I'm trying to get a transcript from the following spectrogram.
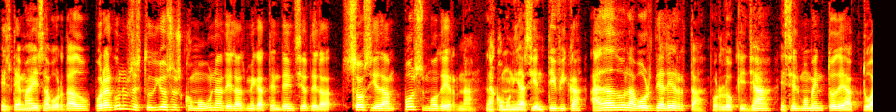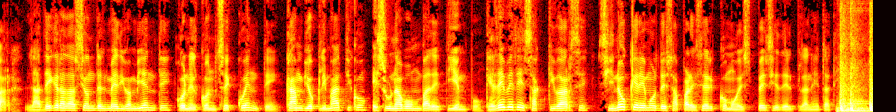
El tema es abordado por algunos estudiosos como una de las megatendencias de la sociedad postmoderna. La comunidad científica ha dado la voz de alerta, por lo que ya es el momento de actuar. La degradación del medio ambiente con el consecuente cambio climático es una bomba de tiempo que debe desactivarse si no queremos desaparecer como especie del planeta Tierra.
